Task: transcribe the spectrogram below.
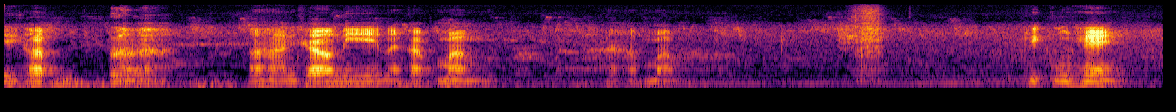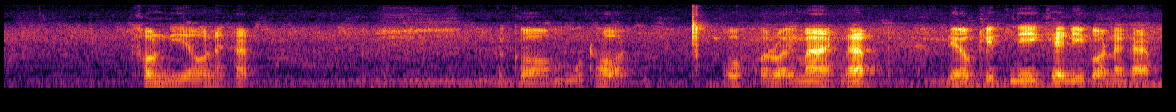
นี่ครับ อาหารเช้านี้นะครับหมัมนะครับหมัมพริกกุ้งแห้งข้าวเหนียวนะครับ แล้วก็หมูทอด โอ้อร่อยมากนะครับ เดี๋ยวคลิปนี้แค่นี้ก่อนนะครับ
